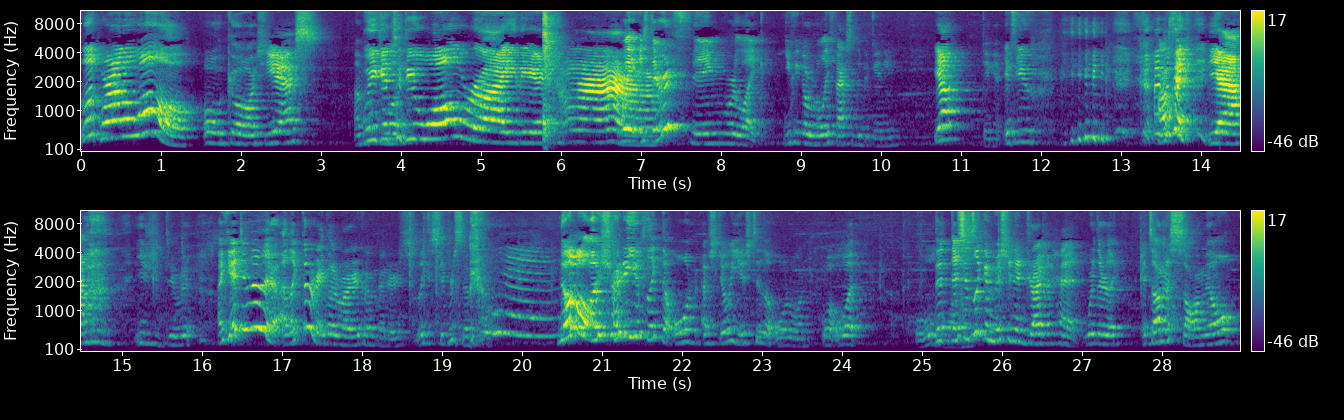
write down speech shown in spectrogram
Look, we're on a wall. Oh gosh, yes. I'm We get flo- to do wall riding. Wait, is there a thing where like you can go really fast at the beginning? Yeah, Dang it. if you. I I was like, yeah. You should do it. I can't do that. I like the regular Mario Kart better. Like super simple. No, I was trying to use like the old. I'm still used to the old one. What? What? Th- This is like a mission in Drive Ahead where they're like it's on a sawmill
